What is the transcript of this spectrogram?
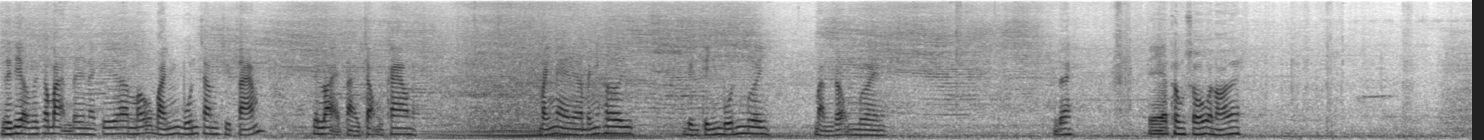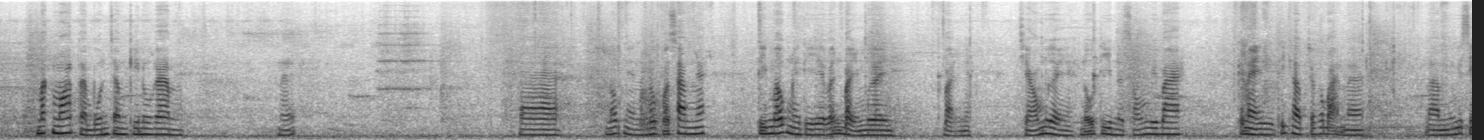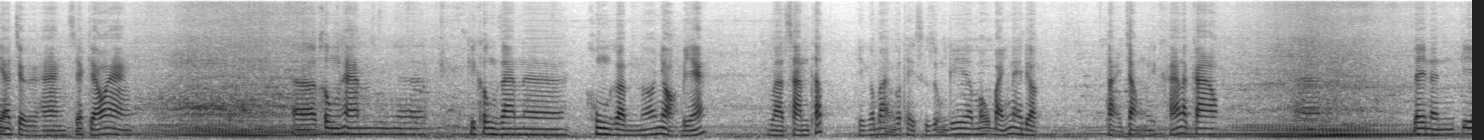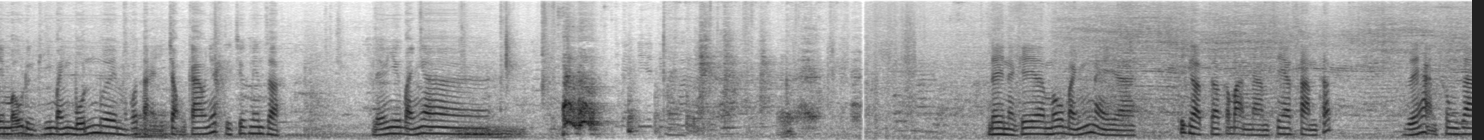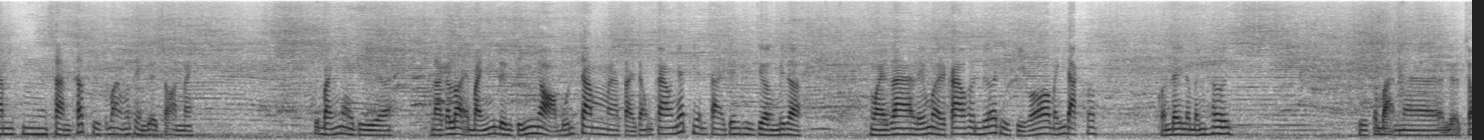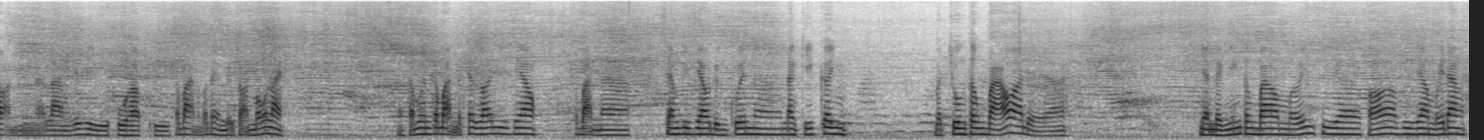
giới thiệu với các bạn đây là cái à, mẫu bánh 408 cái loại tải trọng cao này. Bánh này là bánh hơi, đường kính 40 bản rộng 10 này. đây, cái thông số của nó đây. Mắc nót là 400 kg này. đấy. Và lốp này là lốp có xăm nhé tim ốc này thì vẫn 70 này. 7 này chéo 10 này lỗ tim là 63 cái này thì thích hợp cho các bạn là làm những cái xe chở hàng xe kéo hàng. À, không han à, cái không gian à, khung gầm nó nhỏ bé và sàn thấp thì các bạn có thể sử dụng cái à, mẫu bánh này được. Tải trọng thì khá là cao. À, đây là cái mẫu đường kính bánh 40 mà có tải trọng cao nhất từ trước đến giờ. Nếu như bánh à, đây là cái mẫu bánh này à, thích hợp cho các bạn làm xe sàn thấp. Giới hạn không gian ừ, sàn thấp thì các bạn có thể lựa chọn này. Cái bánh này thì à, là cái loại bánh đường kính nhỏ 400 mà tải trọng cao nhất hiện tại trên thị trường bây giờ ngoài ra nếu mà cao hơn nữa thì chỉ có bánh đặc thôi. Còn đây là bánh hơi. Thì các bạn à, lựa chọn làm cái gì phù hợp thì các bạn có thể lựa chọn mẫu này. Cảm ơn các bạn đã theo dõi video. Các bạn à, xem video đừng quên à, đăng ký kênh bật chuông thông báo à, để à, nhận được những thông báo mới khi à, có video mới đăng.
